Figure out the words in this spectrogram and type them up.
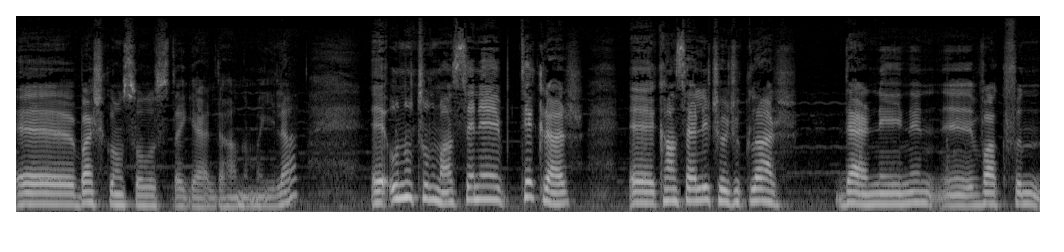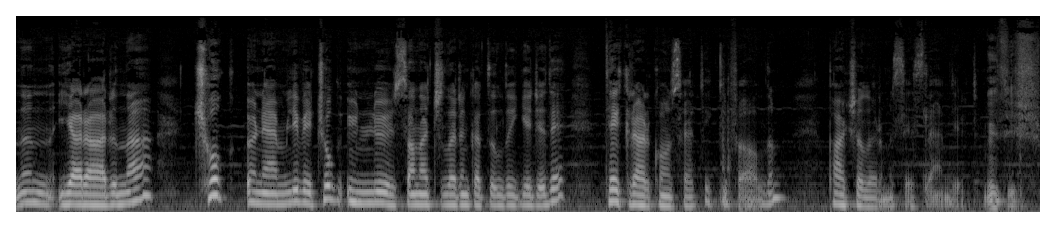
e, başkonsolosu da geldi hanımıyla. E, unutulmaz. Sene tekrar e, Kanserli Çocuklar Derneği'nin e, vakfının yararına çok önemli ve çok ünlü sanatçıların katıldığı gecede tekrar konser teklifi aldım. Parçalarımı seslendirdim. Müthiş.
